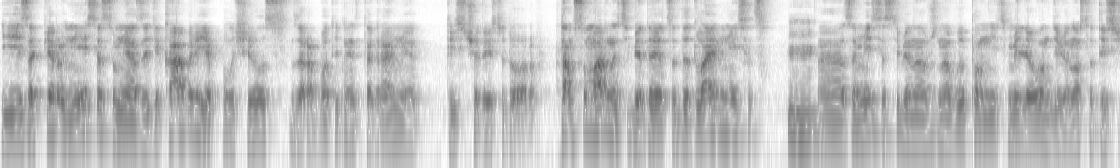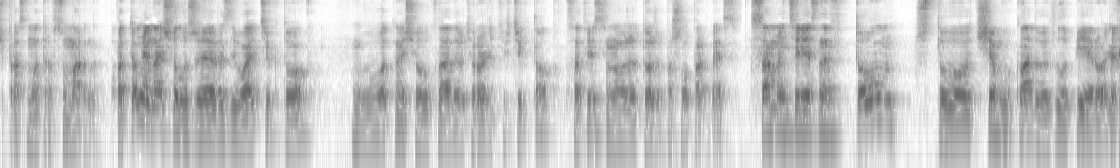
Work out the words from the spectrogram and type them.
И за первый месяц у меня за декабрь я получилось заработать на Инстаграме 1200 долларов. Там суммарно тебе дается дедлайн месяц. Uh-huh. За месяц тебе нужно выполнить миллион девяносто тысяч просмотров суммарно. Потом я начал уже развивать ТикТок. Вот, начал выкладывать ролики в ТикТок. Соответственно, уже тоже пошел прогресс. Самое интересное в том, что чем выкладывает глупее ролик,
